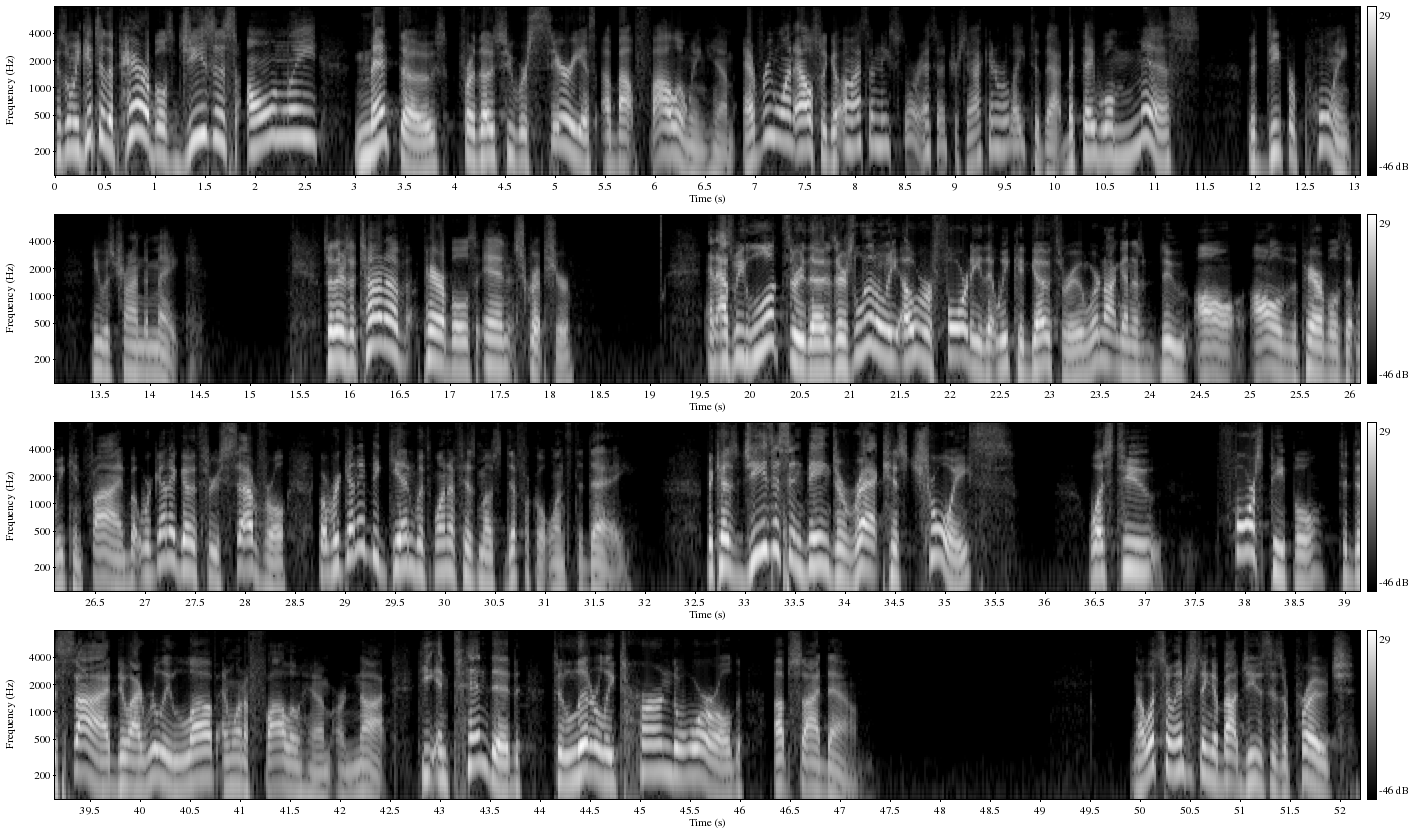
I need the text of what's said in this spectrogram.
Because when we get to the parables, Jesus only meant those for those who were serious about following him. Everyone else would go, Oh, that's a neat story. That's interesting. I can relate to that. But they will miss the deeper point he was trying to make. So there's a ton of parables in Scripture. And as we look through those, there's literally over 40 that we could go through. And we're not going to do all, all of the parables that we can find, but we're going to go through several. But we're going to begin with one of his most difficult ones today. Because Jesus, in being direct, his choice was to force people to decide do I really love and want to follow him or not? He intended to literally turn the world upside down. Now, what's so interesting about Jesus' approach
